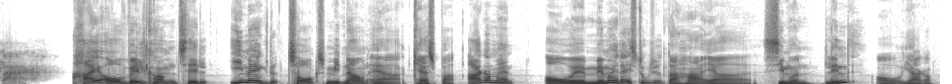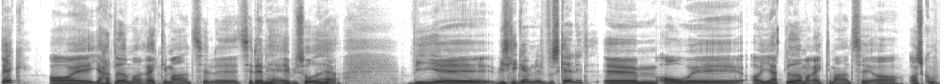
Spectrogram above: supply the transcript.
Publications og Hej og velkommen til E-Mail Talks. Mit navn er Kasper Ackermann, og øh, med mig i dag i studiet, der har jeg Simon Linde og Jakob Bæk. Og øh, jeg har glædet mig rigtig meget til, øh, til den her episode her. Vi, øh, vi skal igennem lidt forskelligt, øh, og, øh, og jeg glæder mig rigtig meget til at, at skulle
